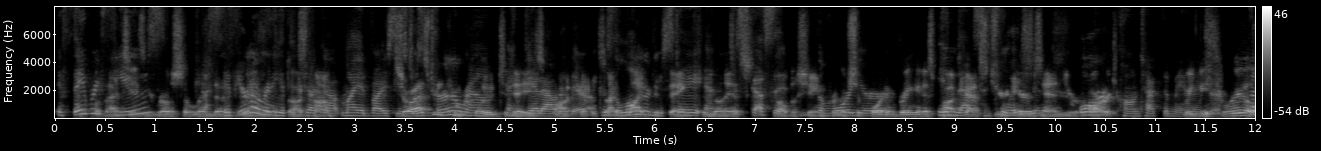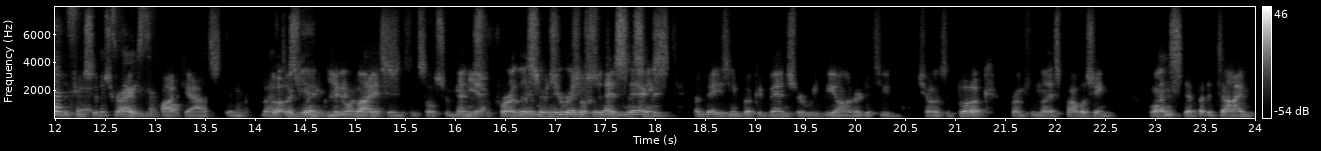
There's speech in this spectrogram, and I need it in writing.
If they Well, that's easy. refuse, Rosalinda if you're already at the checkout, my advice is So just turn around and get out of there because I'd the longer to you stay and discuss it, the more their you're in bringing this in that podcast to your ears situation, and your or heart. contact the manager. We'd be thrilled That's if you it. Subscribe to the podcast and Well, left again, review good advice. and social And for our And listeners, you're ready for social that next amazing book adventure, we'd be honored if you chose a book from Familius Publishing. One step at a time,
